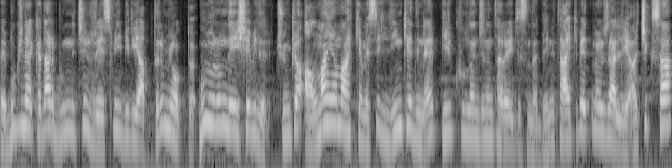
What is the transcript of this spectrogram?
ve bugüne kadar bunun için resmi bir yaptırım yoktu. Bu durum değişebilir. Çünkü Almanya mahkemesi LinkedIn'e bir kullanıcının tarayıcısında beni takip etme özelliği açıksa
